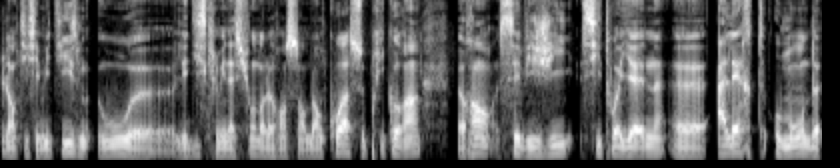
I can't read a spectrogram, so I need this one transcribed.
l'antisémitisme ou les discriminations dans leur ensemble? En quoi ce prix Corin rend ces vigies citoyennes alertes au monde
